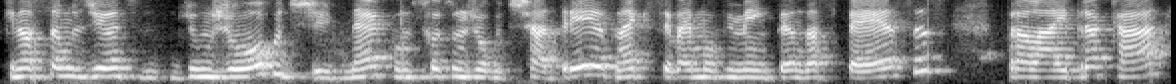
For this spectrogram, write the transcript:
que nós estamos diante de um jogo, de, né, como se fosse um jogo de xadrez, né, que você vai movimentando as peças para lá e para cá,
